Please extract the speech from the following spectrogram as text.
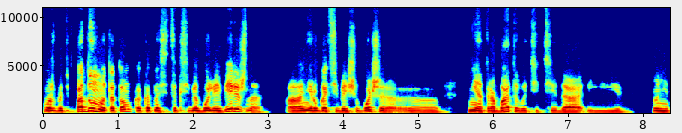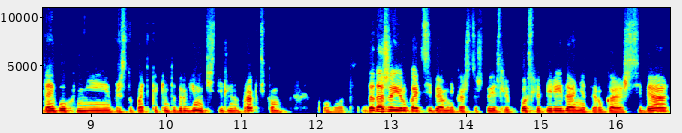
может быть, подумают о том, как относиться к себе более бережно, а не ругать себя еще больше, э, не отрабатывать идти, да, и, ну, не дай бог, не приступать к каким-то другим очистительным практикам. Вот. Да даже и ругать себя, мне кажется, что если после переедания ты ругаешь себя,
